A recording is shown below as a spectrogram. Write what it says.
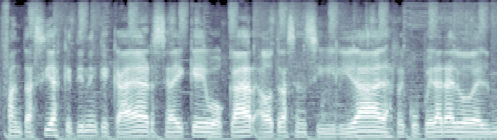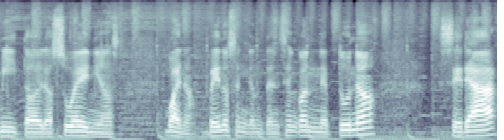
fantasías que tienen que caerse, hay que evocar a otras sensibilidades, recuperar algo del mito, de los sueños. Bueno, Venus en contención con Neptuno será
